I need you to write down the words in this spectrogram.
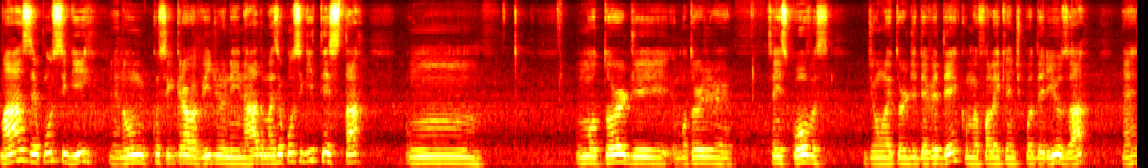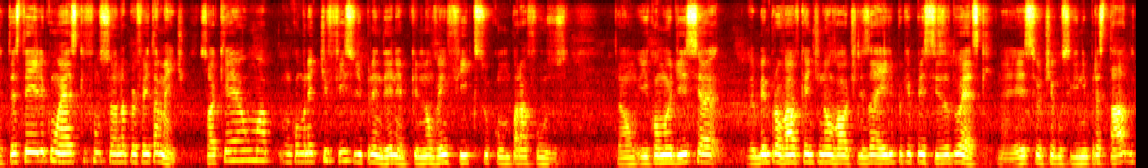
mas eu consegui, eu não consegui gravar vídeo nem nada, mas eu consegui testar um, um motor de um motor de, sem escovas de um leitor de DVD, como eu falei que a gente poderia usar. Né? Testei ele com ESC que funciona perfeitamente. Só que é uma, um componente difícil de prender, né? porque ele não vem fixo com parafusos. Então, e como eu disse, é, é bem provável que a gente não vá utilizar ele porque precisa do ESC. Né? Esse eu tinha conseguido emprestado,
